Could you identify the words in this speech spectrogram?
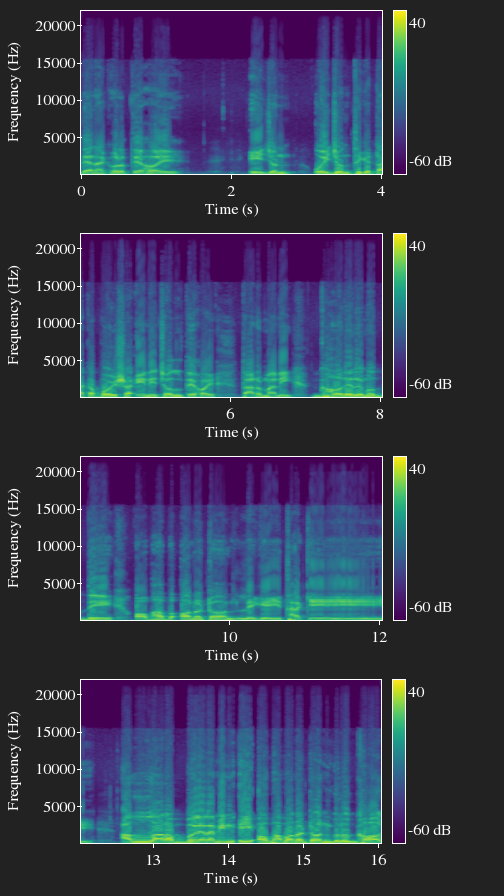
দেনা করতে হয়। এই জন ওইজন থেকে টাকা পয়সা এনে চলতে হয়। তার মানে ঘরের মধ্যে অভাব অনটন লেগেই থাকে। আল্লাহ রাব্বুল আলামিন এই অভাব অনটনগুলো ঘর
